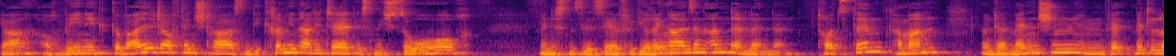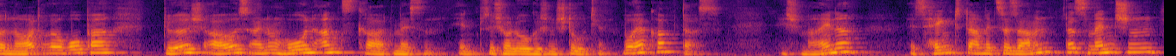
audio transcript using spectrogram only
ja auch wenig Gewalt auf den Straßen. Die Kriminalität ist nicht so hoch, mindestens sehr viel geringer als in anderen Ländern. Trotzdem kann man unter Menschen in Mittel- und Nordeuropa durchaus einen hohen Angstgrad messen in psychologischen Studien. Woher kommt das? Ich meine, es hängt damit zusammen, dass Menschen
